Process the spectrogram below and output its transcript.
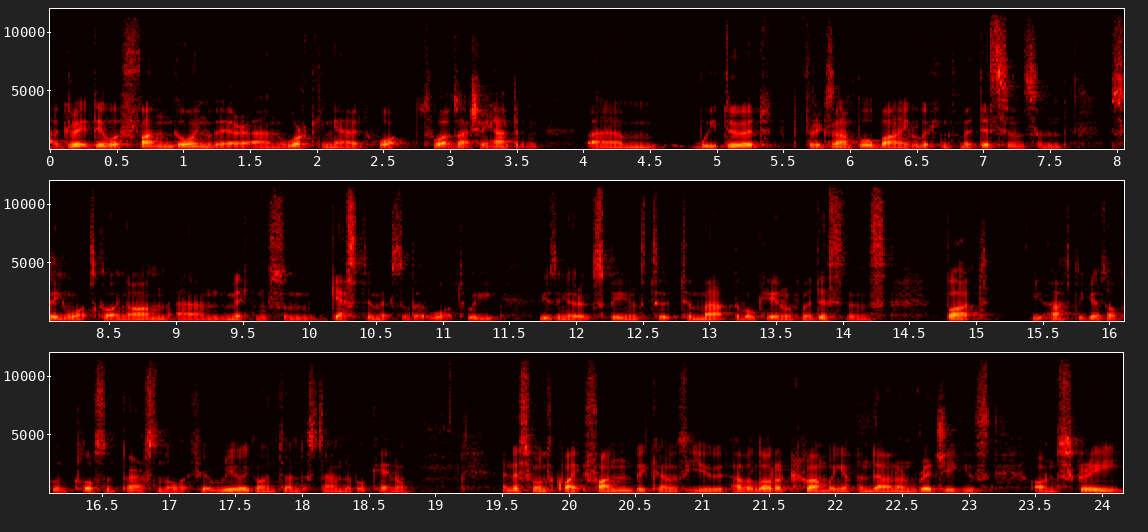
a great deal of fun going there and working out what, what was actually happening. Um, we do it, for example, by looking from a distance and seeing what's going on and making some guesstimates about what we, using our experience to, to map the volcano from a distance. But you have to get up close and personal if you're really going to understand the volcano. And this one's quite fun because you have a lot of climbing up and down on ridges, on scree,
